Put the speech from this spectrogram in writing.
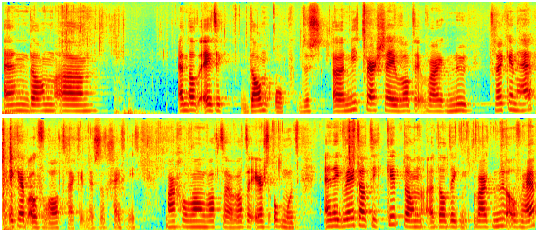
En dan... ehm, en dat eet ik dan op. Dus niet per se wat, waar ik nu trek in heb. Ik heb overal trek in, dus dat geeft niet. Maar gewoon wat, eh, wat er eerst op moet. En ik weet dat die kip dan, eh, dat ik, waar ik nu over heb,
